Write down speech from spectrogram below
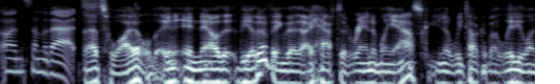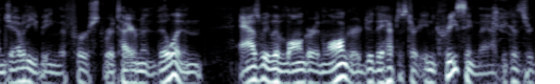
on some of that. That's wild. And, and now the, the other thing that I have to randomly ask, you know, we talk about Lady Longevity being the first retirement villain. As we live longer and longer, do they have to start increasing that because they're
